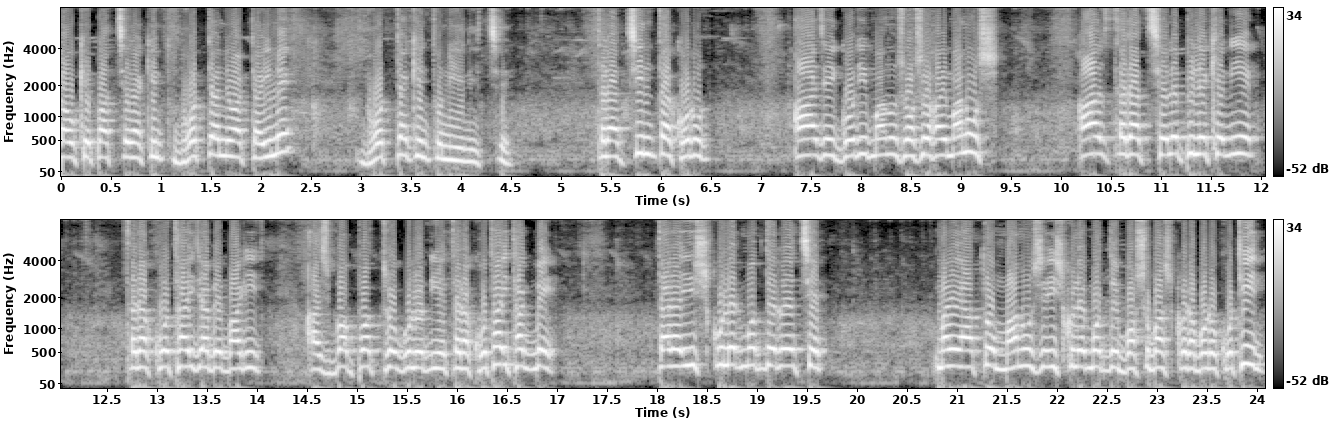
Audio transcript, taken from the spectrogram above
কাউকে পাচ্ছে না, কিন্তু ভোটটা নেওয়ার টাইমে ভোটটা কিন্তু নিয়ে নিচ্ছে। তারা চিন্তা করুন, আজ এই গরিব মানুষ, অসহায় মানুষ আজ তারা ছেলে পিলেকে নিয়ে তারা কোথায় যাবে বাড়ির আসবাবপত্রগুলো নিয়ে তারা কোথায় থাকবে? তারা স্কুলের মধ্যে রয়েছে। মানে এত মানুষ এই স্কুলের মধ্যে বসবাস করা বড় কঠিন।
